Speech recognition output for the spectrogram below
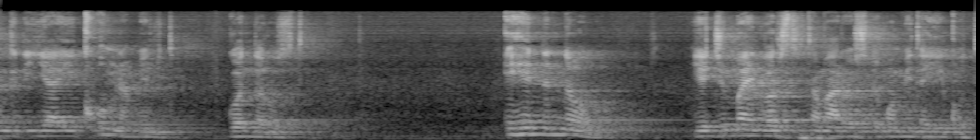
ወንድሞቻችን ግድያ ይቁም ነው የሚሉት ጎንደር ውስጥ። ይህንን ነው የጅማ ዩኒቨርሲቲ ተማሪዎች ደግሞ የሚጠይቁት።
